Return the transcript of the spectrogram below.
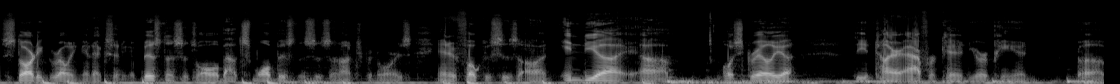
starting, growing, and exiting a business. It's all about small businesses and entrepreneurs. And it focuses on India, uh, Australia, the entire African, European, uh,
